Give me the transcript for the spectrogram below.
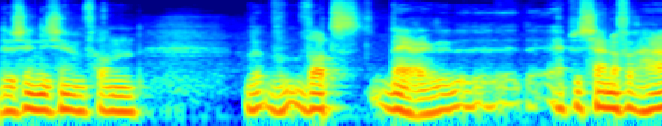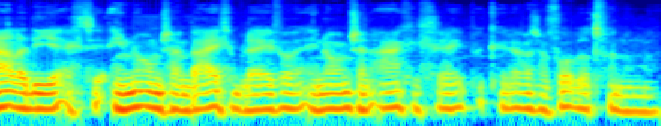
dus in die zin van, wat, nou ja, zijn er verhalen die je echt enorm zijn bijgebleven, enorm zijn aangegrepen? Kun je daar eens een voorbeeld van noemen?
